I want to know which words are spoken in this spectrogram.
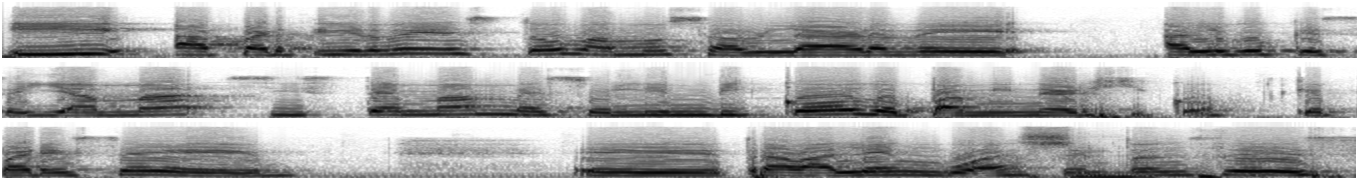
Y a partir de esto vamos a hablar de algo que se llama sistema mesolímbico dopaminérgico, que parece eh, trabalenguas. Entonces,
